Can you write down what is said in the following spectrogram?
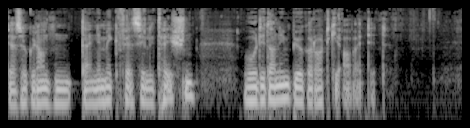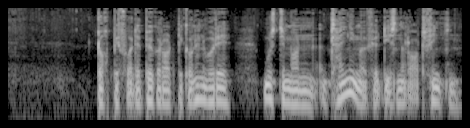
der sogenannten Dynamic Facilitation, wurde dann im Bürgerrat gearbeitet. Doch bevor der Bürgerrat begonnen wurde, musste man Teilnehmer für diesen Rat finden.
